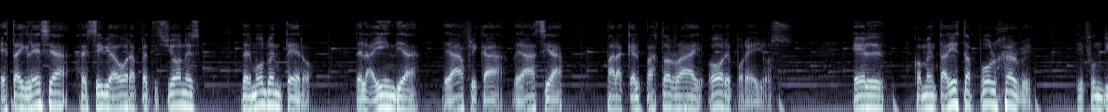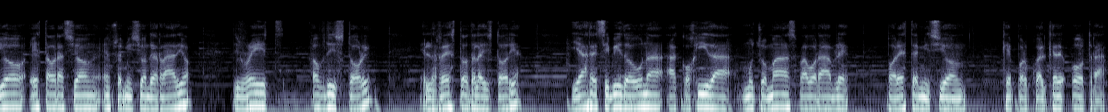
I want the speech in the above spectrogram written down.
Esta iglesia recibe ahora peticiones del mundo entero, de la India, de África, de Asia, para que el pastor Ray ore por ellos. El comentarista Paul Hervey difundió esta oración en su emisión de radio, The Rest of the Story, el resto de la historia, y ha recibido una acogida mucho más favorable por esta emisión que por cualquier otra.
